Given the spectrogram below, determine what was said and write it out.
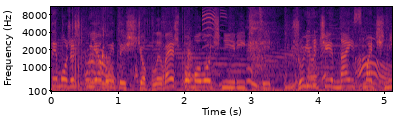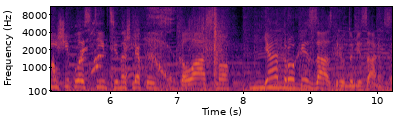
ти можеш уявити, що пливеш по молочній річці, жуючи найсмачніші пластівці на шляху. Класно. Я трохи заздрю тобі зараз.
